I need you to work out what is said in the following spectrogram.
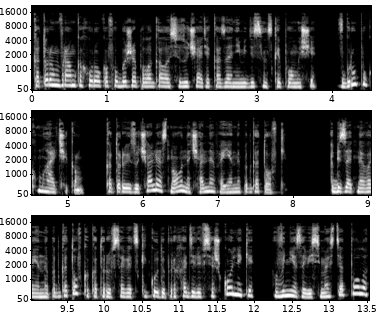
которым в рамках уроков ОБЖ полагалось изучать оказание медицинской помощи, в группу к мальчикам, которые изучали основы начальной военной подготовки. Обязательная военная подготовка, которую в советские годы проходили все школьники, вне зависимости от пола,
